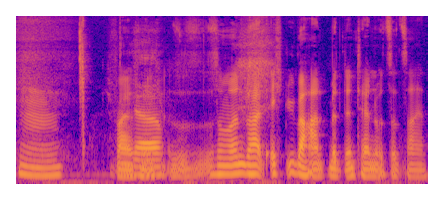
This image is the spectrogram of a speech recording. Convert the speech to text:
Hm. Ich weiß ja. nicht. Also, so man halt echt Überhand mit Nintendo zurzeit.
